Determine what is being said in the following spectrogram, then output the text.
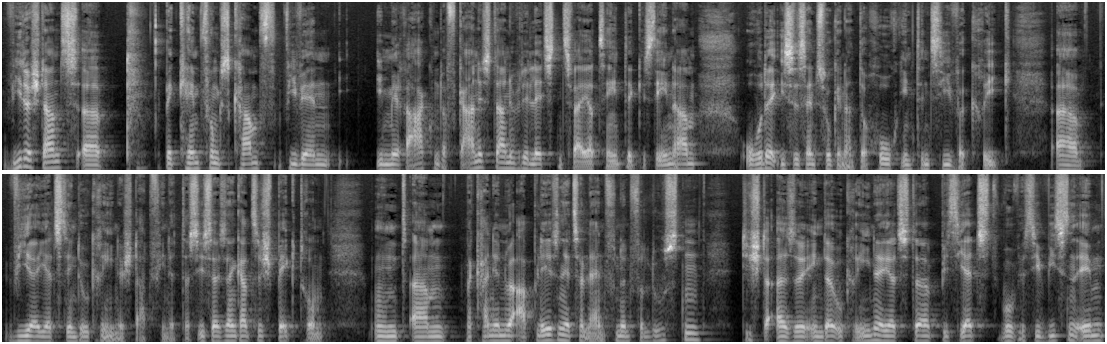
Widerstandsbekämpfungskampf, äh, wie wir ihn im Irak und Afghanistan über die letzten zwei Jahrzehnte gesehen haben, oder ist es ein sogenannter hochintensiver Krieg, äh, wie er jetzt in der Ukraine stattfindet. Das ist also ein ganzes Spektrum. Und ähm, man kann ja nur ablesen, jetzt allein von den Verlusten, die also in der Ukraine jetzt äh, bis jetzt, wo wir sie wissen eben,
